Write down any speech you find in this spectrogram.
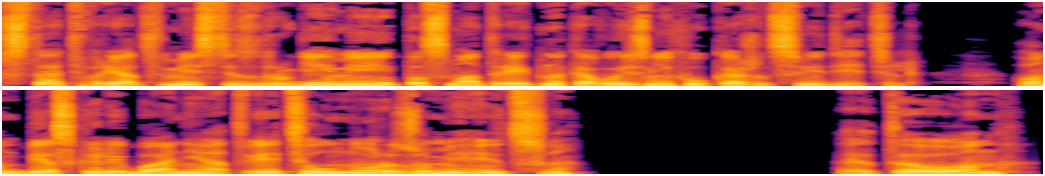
встать в ряд вместе с другими и посмотреть, на кого из них укажет свидетель. Он без колебаний ответил «ну, разумеется». «Это он», —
